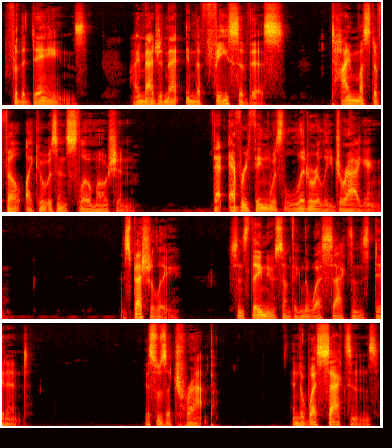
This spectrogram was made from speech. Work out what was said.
For the Danes, I imagine that in the face of this, time must have felt like it was in slow motion, that everything was literally dragging. Especially since they knew something the West Saxons didn't. This was a trap, and the West Saxons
